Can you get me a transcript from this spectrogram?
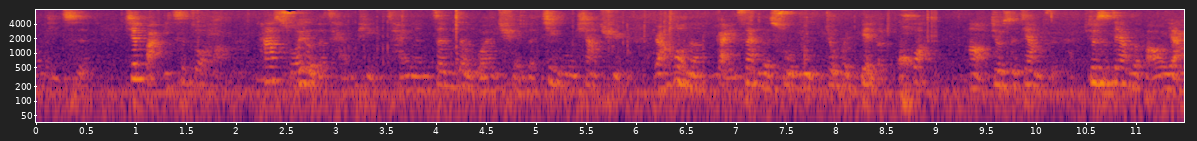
好几次，先把一次做好，它所有的产品才能真正完全的进入下去，然后呢，改善的速度就会变得快，啊，就是这样子，就是这样的保养。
